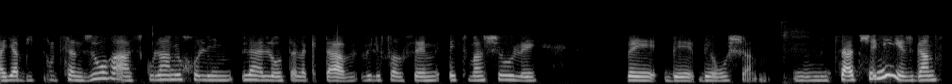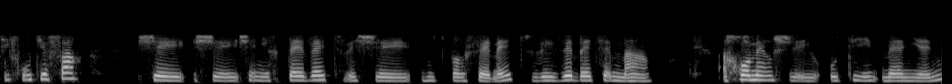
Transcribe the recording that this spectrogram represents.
היה ביטול צנזורה, אז כולם יכולים לעלות על הכתב ולפרסם את מה שעולה ב- ב- בראשם. מצד שני, יש גם ספרות יפה ש- ש- שנכתבת ושמתפרסמת, וזה בעצם החומר שאותי מעניין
